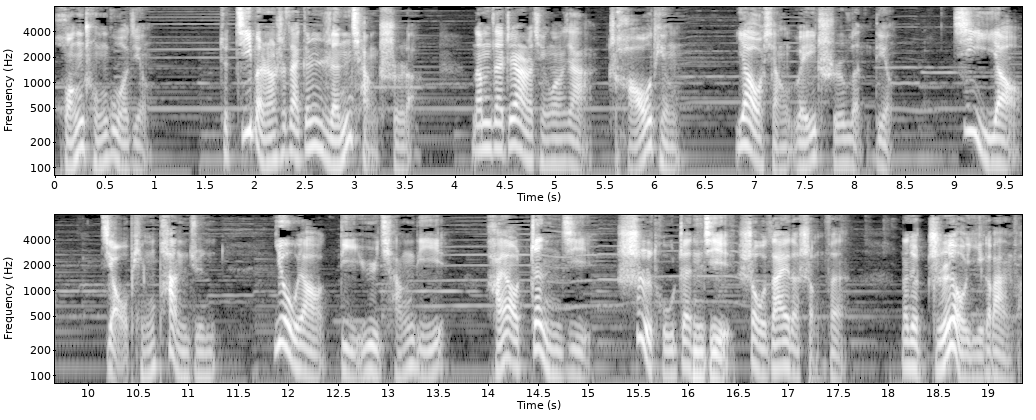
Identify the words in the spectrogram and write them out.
蝗虫过境，就基本上是在跟人抢吃的。那么在这样的情况下，朝廷要想维持稳定，既要剿平叛军，又要抵御强敌，还要赈济试图赈济受灾的省份，那就只有一个办法，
